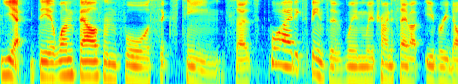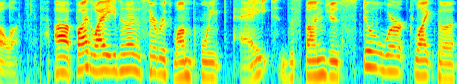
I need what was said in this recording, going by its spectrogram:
Yeah, they're 1,000 for 16, so it's quite expensive when we're trying to save up every dollar. Uh, by the way, even though the server is 1.8, the sponges still work like the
